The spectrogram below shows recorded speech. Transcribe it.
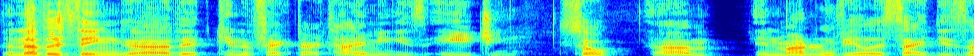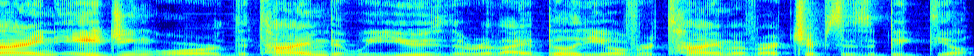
Another thing uh, that can affect our timing is aging. So um, in modern VLSI design, aging or the time that we use, the reliability over time of our chips is a big deal.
